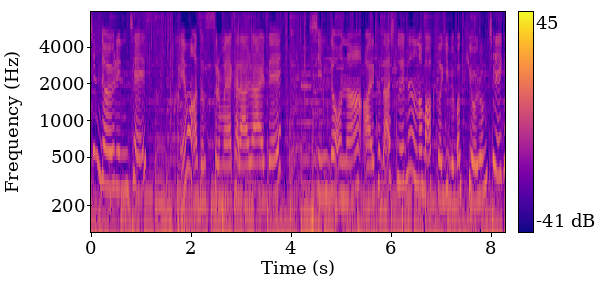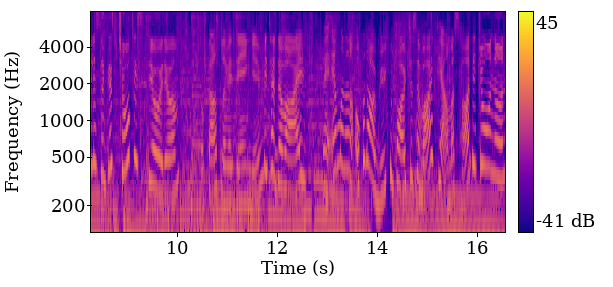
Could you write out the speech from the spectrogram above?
Şimdi öğreneceğiz. Emma az ısırmaya karar verdi. Şimdi ona arkadaşlarının ona baktığı gibi bakıyorum. Çilekli sakız çok istiyorum. Çok tatlı ve zengin bir tadı var. Ve Emma'nın o kadar büyük bir parçası var ki ama sadece onun.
